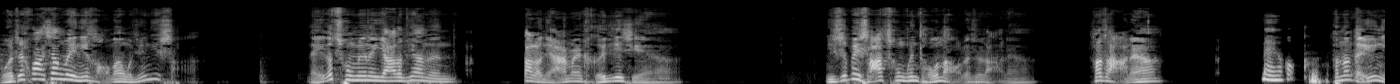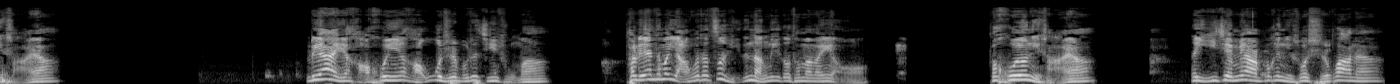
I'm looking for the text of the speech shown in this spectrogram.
我这话像为你好吗？我觉得你傻。哪个聪明的丫头片子、大老娘们合计这些啊？你是被啥冲昏头脑了？是咋的？他咋的？没有。他能给予你啥呀？恋爱也好，婚姻也好，物质不是基础吗？他连他妈养活他自己的能力都他妈没有，他忽悠你啥呀？那一见面不跟你说实话呢？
